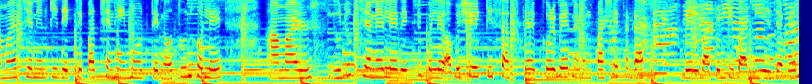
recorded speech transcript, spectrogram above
আমার চ্যানেলটি দেখতে পাচ্ছেন এই মুহূর্তে নতুন হলে আমার ইউটিউব চ্যানেলে দেখতে পেলে অবশ্যই একটি সাবস্ক্রাইব করবেন এবং পাশে থাকা বেল বাটনটি বাজিয়ে যাবেন।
